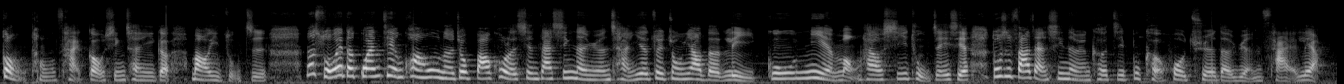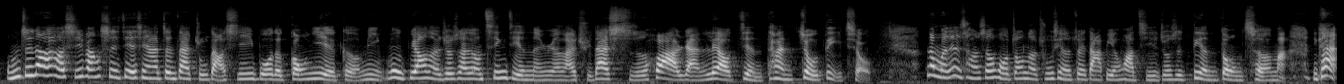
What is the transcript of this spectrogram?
共同采购，形成一个贸易组织。那所谓的关键矿物呢，就包括了现在新能源产业最重要的锂、钴、镍、锰，还有稀土，这些都是发展新能源科技不可或缺的原材料。我们知道哈，西方世界现在正在主导新一波的工业革命，目标呢就是要用清洁能源来取代石化燃料，减碳救地球。那么日常生活中呢，出现的最大变化其实就是电动车嘛。你看，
